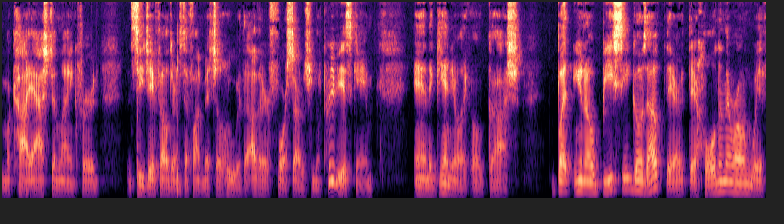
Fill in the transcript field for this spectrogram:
Makai Ashton Langford, and CJ Felder and Steffon Mitchell, who were the other four starters from the previous game. And again, you're like, oh gosh. But, you know, BC goes out there. They're holding their own with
